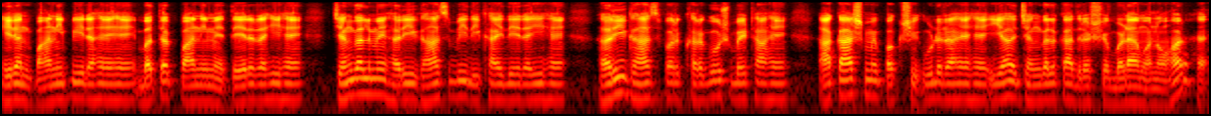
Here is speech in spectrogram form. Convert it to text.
हिरन पानी पी रहे हैं बतख पानी में तैर रही है जंगल में हरी घास भी दिखाई दे रही है। हरी घास पर खरगोश बैठा है। आकाश में पक्षी उड़ रहे हैं। यह जंगल का दृश्य बड़ा मनोहर है।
